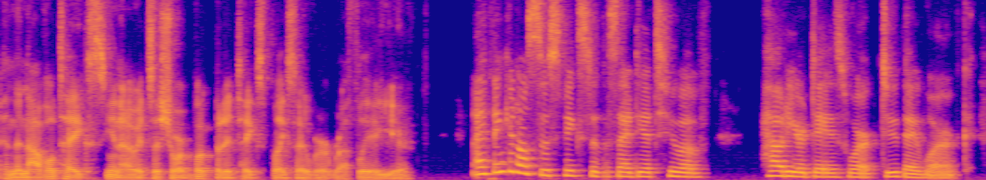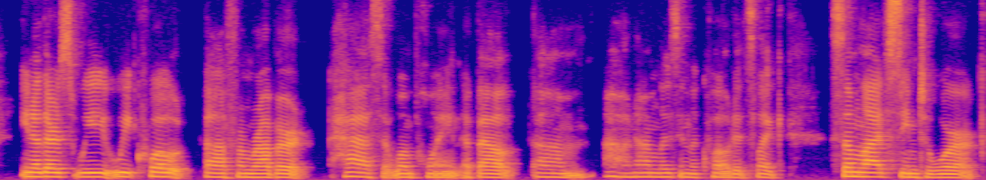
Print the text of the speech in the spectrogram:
And the novel takes, you know, it's a short book, but it takes place over roughly a year. I think it also speaks to this idea too of how do your days work? Do they work? You know, there's we we quote uh, from Robert Hass at one point about um, oh now I'm losing the quote. It's like some lives seem to work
